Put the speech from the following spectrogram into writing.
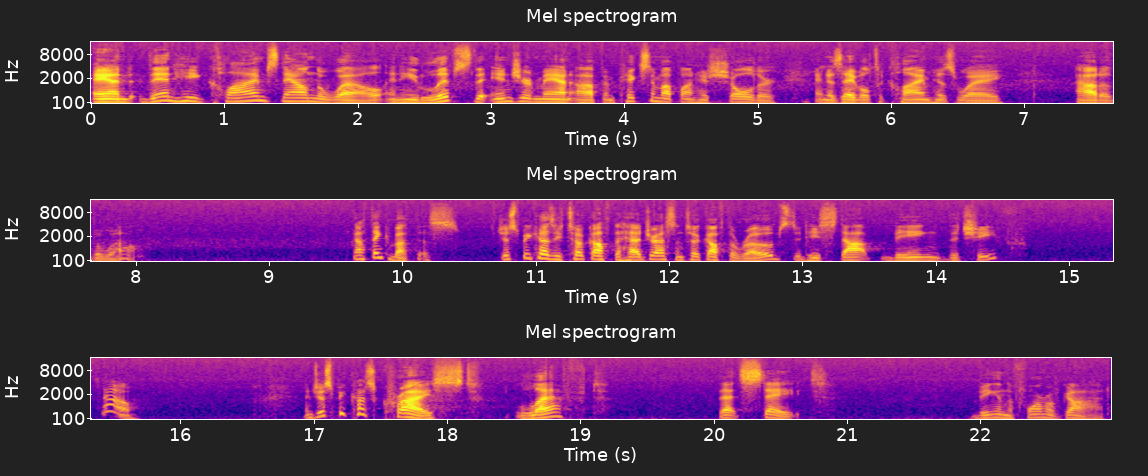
and then he climbs down the well and he lifts the injured man up and picks him up on his shoulder and is able to climb his way out of the well. Now, think about this. Just because he took off the headdress and took off the robes, did he stop being the chief? No. And just because Christ left that state, being in the form of God,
